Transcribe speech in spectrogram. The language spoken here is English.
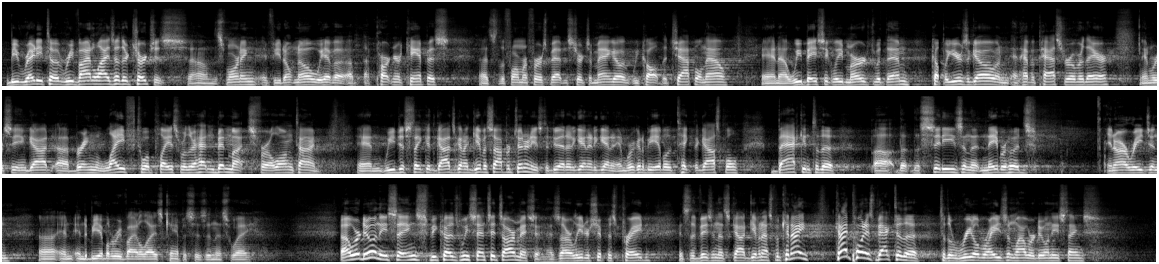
be ready to revitalize other churches. Um, this morning, if you don't know, we have a, a partner campus. That's the former First Baptist Church of Mango. We call it the chapel now. And uh, we basically merged with them a couple years ago and, and, have a pastor over there. And we're seeing God uh, bring life to a place where there hadn't been much for a long time. And we just think that God's going to give us opportunities to do that again and again. And we're going to be able to take the gospel back into the, uh, the, the cities and the neighborhoods in our region uh, and, and to be able to revitalize campuses in this way. Uh, we're doing these things because we sense it's our mission. As our leadership has prayed, it's the vision that's God given us. But can I, can I point us back to the, to the real reason why we're doing these things?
